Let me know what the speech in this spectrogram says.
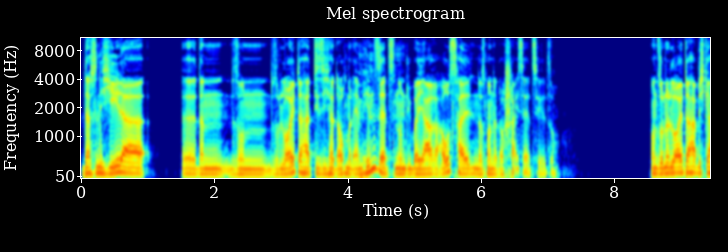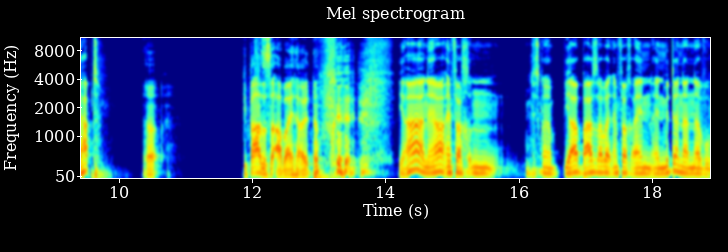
dass nicht jeder äh, dann so, ein, so Leute hat, die sich halt auch mit einem hinsetzen und über Jahre aushalten, dass man halt auch Scheiße erzählt so. Und so eine Leute habe ich gehabt. Ja. Die Basisarbeit halt, ne? ja, naja, einfach ein, ja, Basisarbeit einfach ein, ein Miteinander, wo,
